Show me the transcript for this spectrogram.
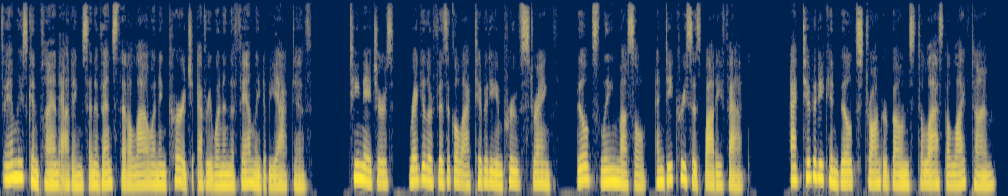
Families can plan outings and events that allow and encourage everyone in the family to be active. Teenagers, Regular physical activity improves strength, builds lean muscle, and decreases body fat. Activity can build stronger bones to last a lifetime.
